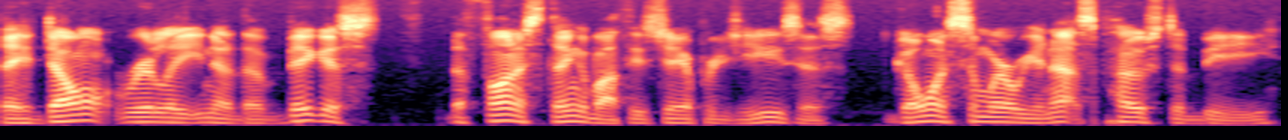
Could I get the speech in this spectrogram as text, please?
They don't really, you know, the biggest, the funnest thing about these JRPGs is going somewhere where you're not supposed to be,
